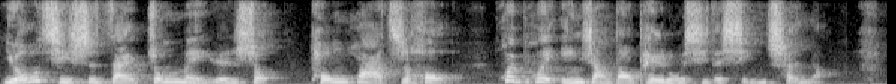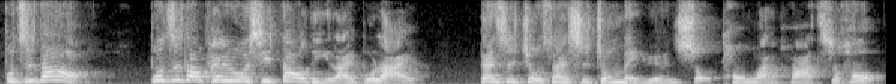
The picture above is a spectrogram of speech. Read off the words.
尤其是在中美元首通话之后，会不会影响到佩洛西的行程呢、啊？不知道，不知道佩洛西到底来不来。但是就算是中美元首通完话之后，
